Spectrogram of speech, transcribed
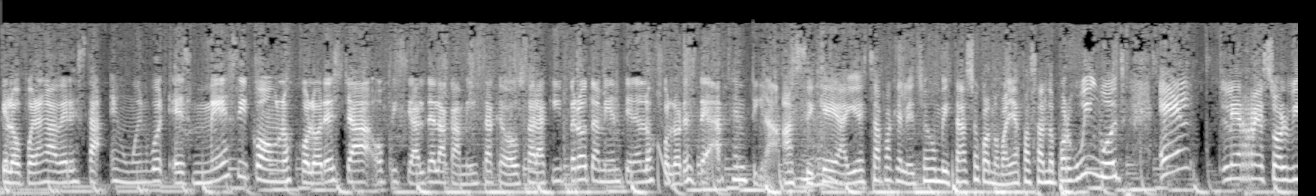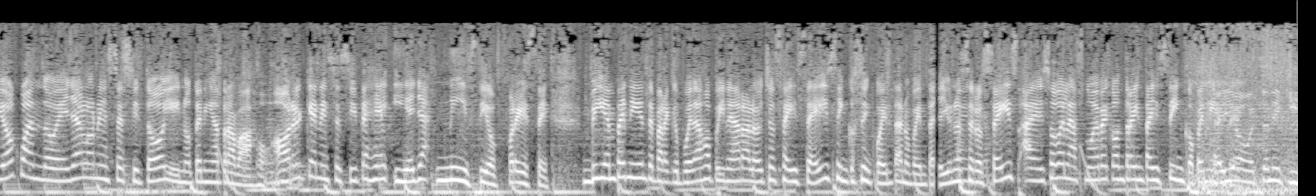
que lo fueran a ver. Está en Wynwood. Es Messi con los colores ya oficial de la camisa que va a usar aquí, pero también tiene los colores de Argentina. Así que ahí está para que le eches un vistazo cuando vayas pasando por Wynwood. Él le resolvió cuando ella lo necesitó y no tenía trabajo. Ahora el que necesita es él y ella ni se ofrece. Bien pendiente para que puedas opinar al 866-550-9106 a eso de las 9.35. Pendiente. Hey yo, este es Nicky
